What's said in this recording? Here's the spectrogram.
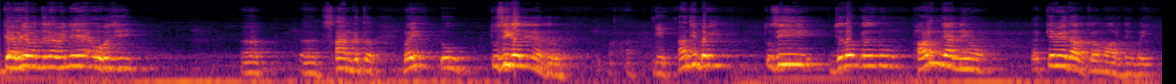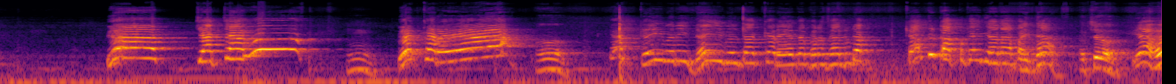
ਜਿਹੇ ਬੰਦੇ ਨਾਲ ਬੈਨੇ ਉਹ ਜੀ ਅਹ, ਅਹ, ਸੰਗਤ। ਬਾਈ ਤੂੰ ਤੁਸੀਂ ਗੱਲ ਹੀ ਨਾ ਕਰੋ। ਜੀ। ਹਾਂਜੀ ਬਾਈ ਤੁਸੀਂ ਜਦੋਂ ਕਿਸੇ ਨੂੰ ਫੜਨ ਜਾਂਦੇ ਹੋ ਤਾਂ ਕਿਵੇਂ ਦਬਕਾ ਮਾਰਦੇ ਹੋ ਬਾਈ? ਯਾ ਚਾਚਾ ਵੂ, ਹੂੰ। ਵੇ ਕਰੇ ਹਾਂ। ਯਾ ਕਈ ਵਾਰੀ ਨਹੀਂ ਮਿਲਦਾ ਘਰੇ ਤਾਂ ਫਿਰ ਸਾਨੂੰ ਤਾਂ ਕੰਧ ਟੱਪ ਕੇ ਜਾਣਾ ਪੈਂਦਾ। ਅੱਛਾ। ਯਾ ਹੋ।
